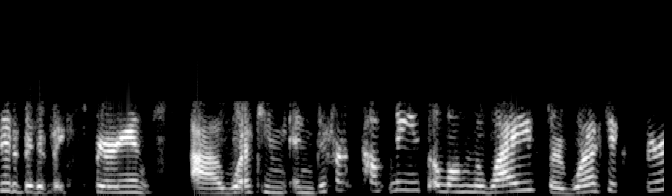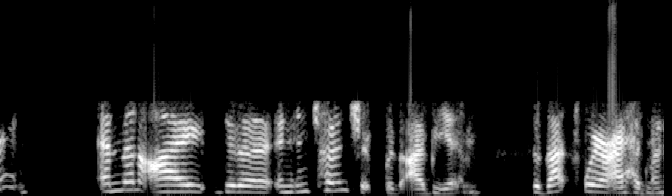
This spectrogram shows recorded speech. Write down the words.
did a bit of experience uh, working in different companies along the way, so work experience. And then I did a, an internship with IBM. So that's where I had my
